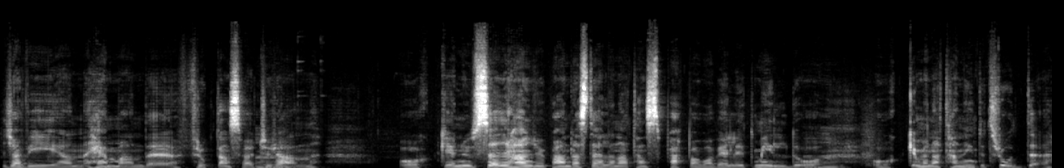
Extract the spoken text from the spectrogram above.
Javé är en hämmande, fruktansvärd mm. Och eh, nu säger han ju på andra ställen att hans pappa var väldigt mild och, mm. och, men att han inte trodde.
